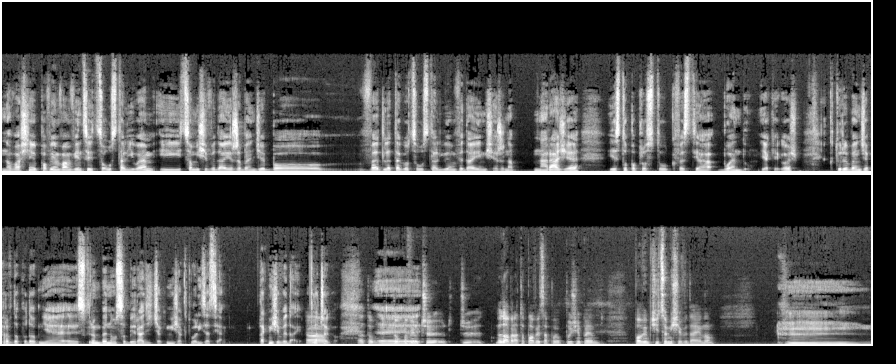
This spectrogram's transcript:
No właśnie, powiem wam więcej, co ustaliłem i co mi się wydaje, że będzie, bo wedle tego, co ustaliłem, wydaje mi się, że na, na razie jest to po prostu kwestia błędu jakiegoś, który będzie prawdopodobnie, y, z którym będą sobie radzić jakimiś aktualizacjami. Tak mi się wydaje. A, Dlaczego? A to, to e, powiem, czy, czy. No dobra, to powiedz, a po, później powiem, powiem ci, co mi się wydaje, no. Hmm,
